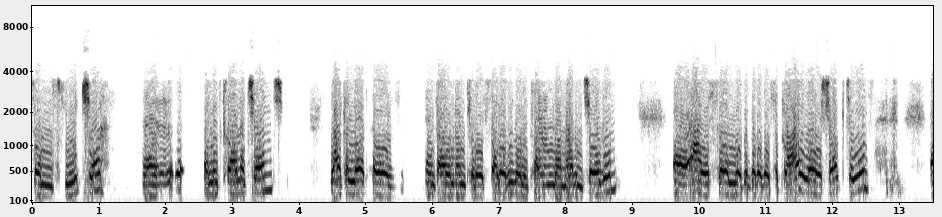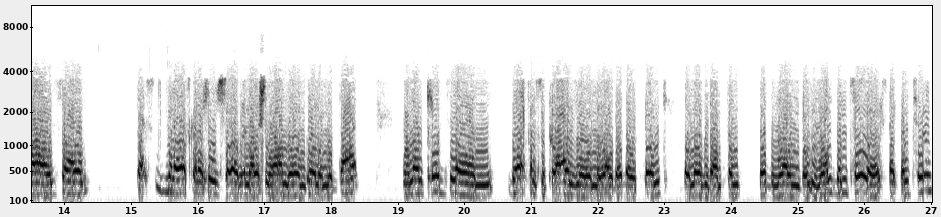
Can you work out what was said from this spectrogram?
son's future uh, amid climate change. Like a lot of environmentalists, I wasn't really planning on having children. Uh, our son was a bit of a surprise or a shock to us. Uh, so that's you know that's got a huge sort of emotional angle in dealing with that. And then kids, um, they often surprise you in the way that they think. They maybe don't think the way that you want them to or expect them to.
